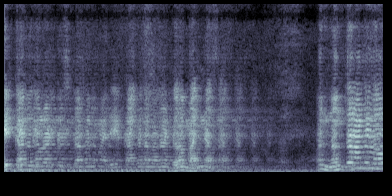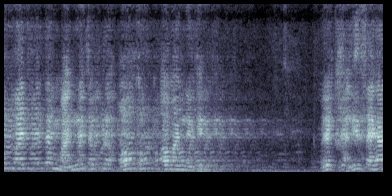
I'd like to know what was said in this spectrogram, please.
एक कागद मला माहिती एक कागदाला माझा ड मान्य असा पण नंतर आम्ही लोक पाहिजे त्या मान्याच्या पुढे अ करून अमान्य केले. म्हणजे खाली सह्या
